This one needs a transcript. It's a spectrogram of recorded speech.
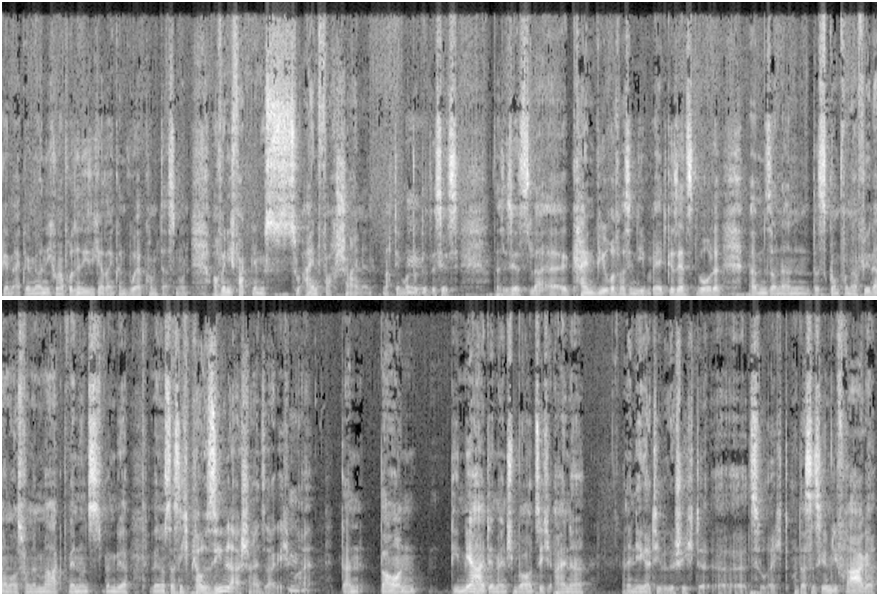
gemerkt. Wenn wir nicht hundertprozentig sicher sein können, woher kommt das nun? Auch wenn die Fakten nämlich zu einfach scheinen, nach dem Motto, mhm. das ist jetzt, das ist jetzt äh, kein Virus, was in die Welt gesetzt wurde, ähm, sondern das kommt von einer Fledermaus, von einem Markt. Wenn uns, wenn wir, wenn uns das nicht plausibel erscheint, sage ich mhm. mal, dann bauen die Mehrheit der Menschen baut sich eine eine negative Geschichte äh, zurecht. Und das ist eben die Frage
